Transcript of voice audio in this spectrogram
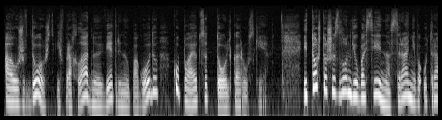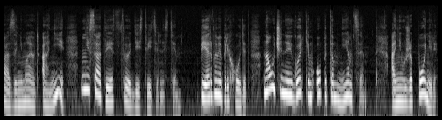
А уж в дождь и в прохладную ветреную погоду купаются только русские. И то, что шезлонги у бассейна с раннего утра занимают они, не соответствует действительности. Первыми приходят наученные горьким опытом немцы – они уже поняли,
